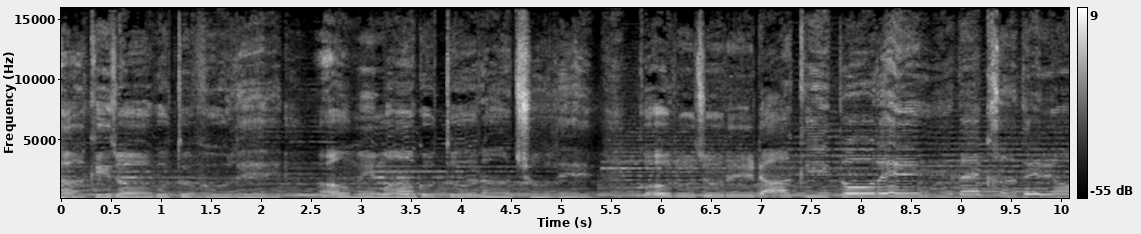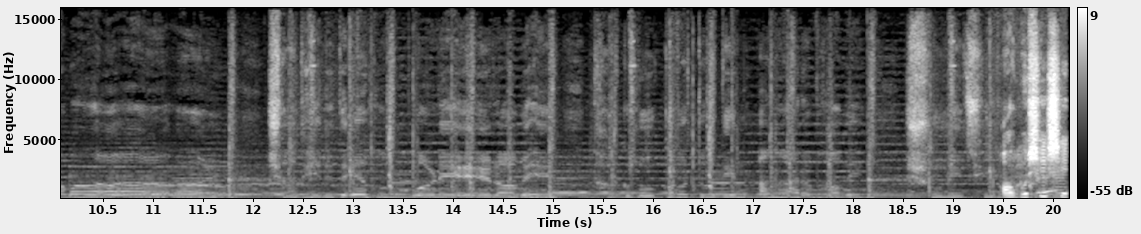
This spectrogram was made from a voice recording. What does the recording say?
থাকি জগৎ ভুলে সাধের দেহ পড়ে রবে থাকব কতদিন আর ভবে। অবশেষে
